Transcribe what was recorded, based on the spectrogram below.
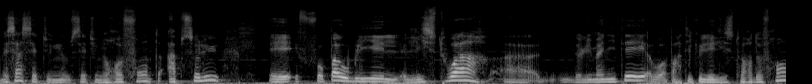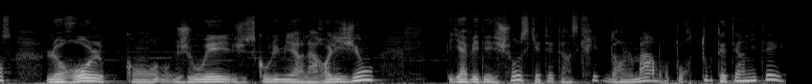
Mais ça, c'est une, c'est une refonte absolue. Et il ne faut pas oublier l'histoire euh, de l'humanité, en particulier l'histoire de France, le rôle qu'ont joué jusqu'aux Lumières la religion. Il y avait des choses qui étaient inscrites dans le marbre pour toute éternité.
